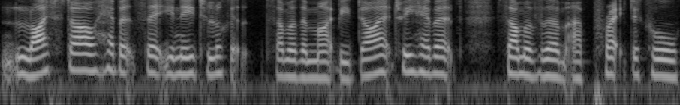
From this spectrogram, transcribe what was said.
lifestyle habits that you need to look at. Some of them might be dietary habits. Some of them are practical,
